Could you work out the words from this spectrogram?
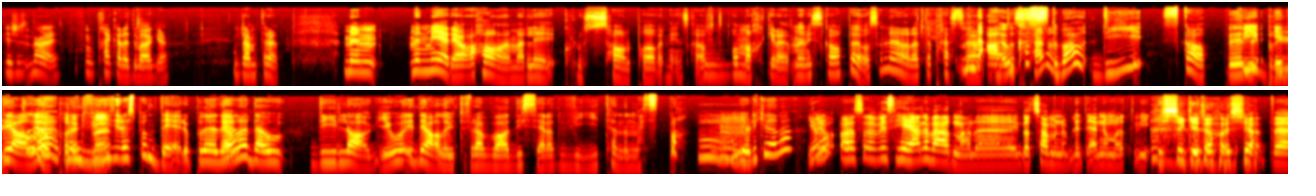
Ikke, nei, jeg trekker det tilbake. Glemte det. Men, men media har en veldig kolossal påvirkningskraft, og markedet. Men vi skaper jo også en del av dette presset. Men det er jo kasteball. De skaper Vi idealet, men vi responderer jo på det idealet. Det er jo, de lager jo idealet ut ifra hva de ser at vi tenner mest på. Mm. Gjør de ikke det, da? Jo, altså hvis hele verden hadde gått sammen og blitt enige om at vi ikke gidder å kjøpe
